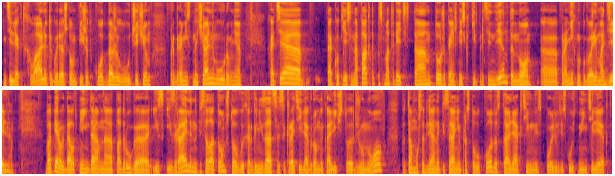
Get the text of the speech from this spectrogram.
интеллект хвалят и говорят, что он пишет код даже лучше, чем программист начального уровня. Хотя, так вот, если на факты посмотреть, там тоже, конечно, есть какие-то прецеденты, но э, про них мы поговорим отдельно. Во-первых, да, вот мне недавно подруга из Израиля написала о том, что в их организации сократили огромное количество джунов, потому что для написания простого кода стали активно использовать искусственный интеллект.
